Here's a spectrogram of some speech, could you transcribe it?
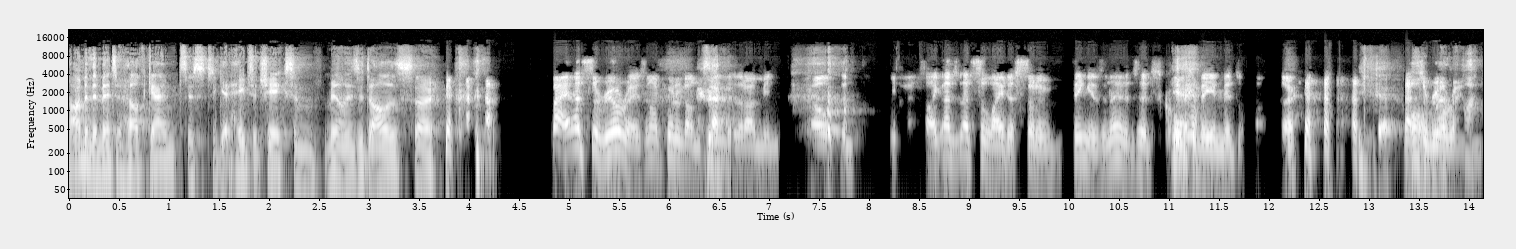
I'm in the mental health game just to get heaps of checks and millions of dollars. So, mate, that's the real reason I put it on exactly. Tinder that I'm in health, and you know, it's like that's that's the latest sort of thing, isn't it? It's it's cool yeah. to be in mental health. So yeah. that's oh, the real reason.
